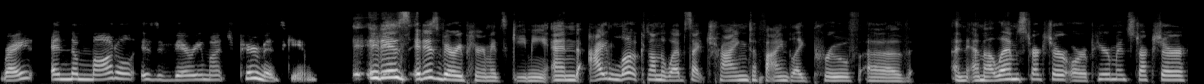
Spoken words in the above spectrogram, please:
right? And the model is very much pyramid scheme. It is it is very pyramid schemey and I looked on the website trying to find like proof of an MLM structure or a pyramid structure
